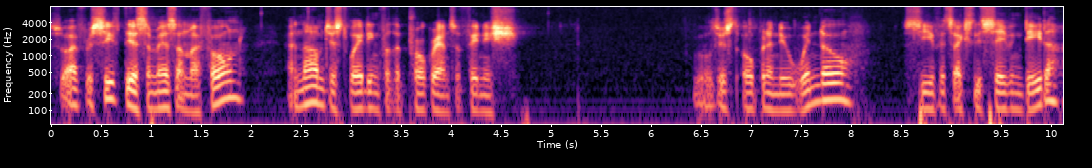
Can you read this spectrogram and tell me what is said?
So I've received the SMS on my phone and now I'm just waiting for the program to finish. We'll just open a new window, see if it's actually saving data.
